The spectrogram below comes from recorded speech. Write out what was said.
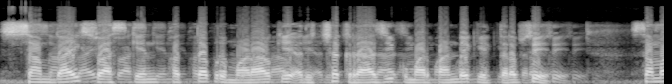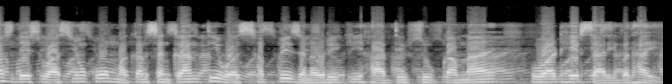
सामुदायिक स्वास्थ्य केंद्र फतेहपुर मड़ाव के अधीक्षक राजीव कुमार पांडे की तरफ़ से समस्त देशवासियों को मकर संक्रांति व छब्बीस जनवरी की हार्दिक शुभकामनाएँ व ढेर सारी बधाई।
